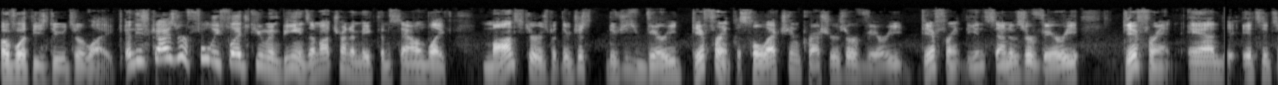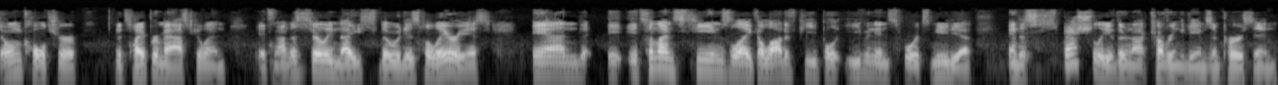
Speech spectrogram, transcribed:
of what these dudes are like. And these guys are fully fledged human beings. I'm not trying to make them sound like monsters, but they're just they're just very different. The selection pressures are very different. The incentives are very different, and it's its own culture. It's hyper masculine. It's not necessarily nice, though it is hilarious. And it, it sometimes seems like a lot of people, even in sports media, and especially if they're not covering the games in person,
